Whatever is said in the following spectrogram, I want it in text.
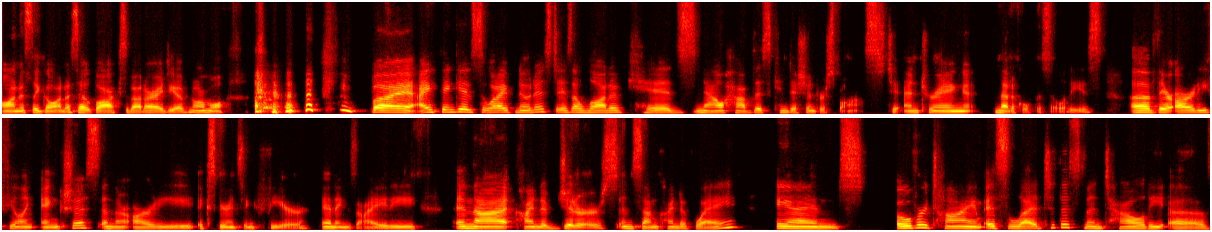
honestly go on a soapbox about our idea of normal. but I think it's what I've noticed is a lot of kids now have this conditioned response to entering medical facilities of they're already feeling anxious and they're already experiencing fear and anxiety and that kind of jitters in some kind of way. And over time, it's led to this mentality of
